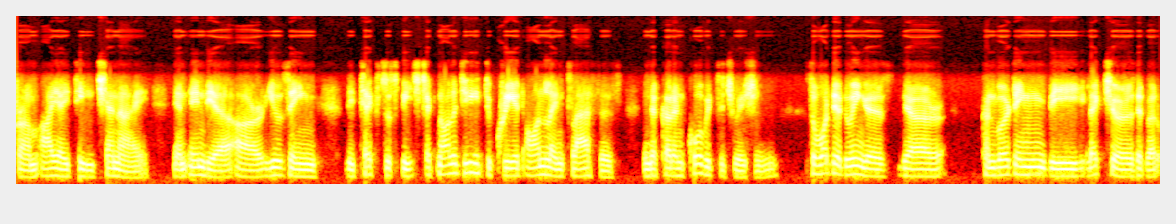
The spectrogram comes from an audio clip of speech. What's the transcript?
from IIT Chennai in India are using the text-to-speech technology to create online classes in the current COVID situation. So what they're doing is they're converting the lectures that were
